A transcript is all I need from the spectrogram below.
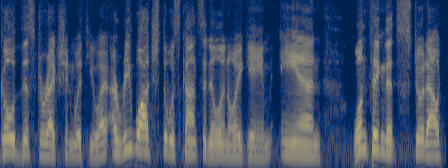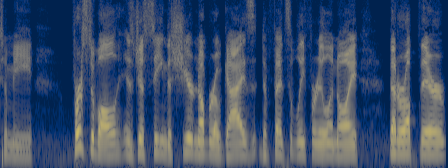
go this direction with you. I, I rewatched the Wisconsin Illinois game and one thing that stood out to me, first of all, is just seeing the sheer number of guys defensively for Illinois that are up there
